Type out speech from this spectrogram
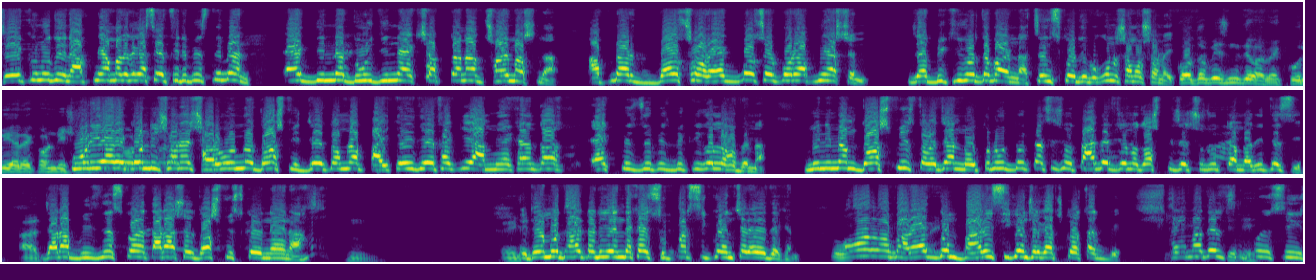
যে কোনো দিন আপনি আমাদের কাছে থ্রি পিস নেবেন একদিন না দুই দিন না এক সপ্তাহ না ছয় মাস না। আপনার বছর এক বছর পরে আপনি আসেন যা বিক্রি করতে পারেন না চেঞ্জ করে দিব কোনো সমস্যা নাই। কত পিস নিতে পারবে? কুরিয়ারের কন্ডিশন কুরিয়ারের কন্ডিশনে সর্বনিম্ন দশ পিস যেহেতু আমরা পাইকারি দিয়ে থাকি আমি এখানে তো এক পিস দুই পিস বিক্রি করলে হবে না। মিনিমাম দশ পিস তবে যারা নতুন উদ্যোক্তা আছে শুধু তাদের জন্য দশ পিসের সুযোগটা আমরা দিতেছি। আচ্ছা। যারা বিজনেস করে তারা আসলে দশ পিস করে নেয় না। এটার মধ্যে একটা ডিজাইন দেখায় সুপার সিকোয়েন্সের এই দেখেন। অল ওভার একদম ভারী সিকোয়েন্সের কাজ করা থাকবে। আমাদের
